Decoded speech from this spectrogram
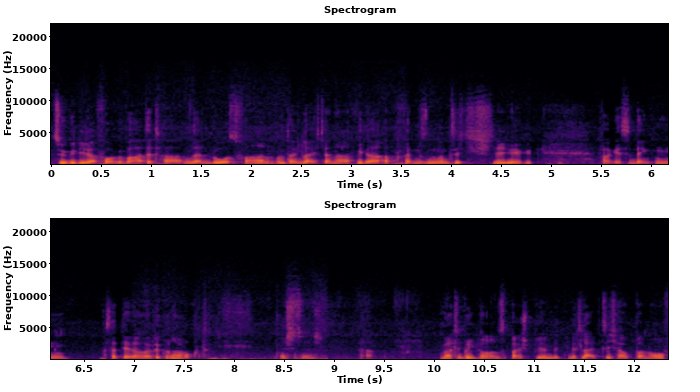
Züge, die davor gewartet haben, dann losfahren und dann gleich danach wieder abbremsen und sich die Fahrgäste denken, was hat der da heute geraucht? Richtig. Martin bringt auch noch das Beispiel mit, mit Leipzig Hauptbahnhof,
